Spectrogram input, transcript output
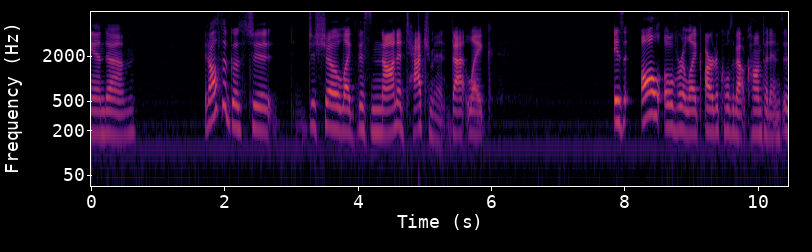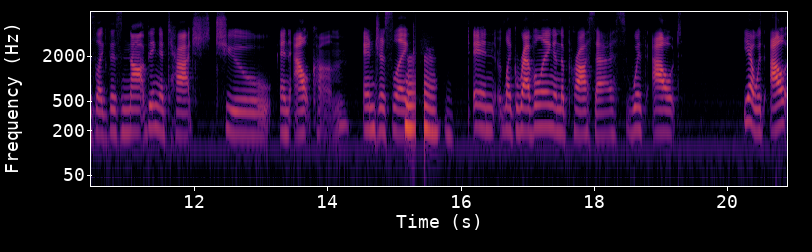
And um it also goes to to show like this non-attachment that like is all over like articles about confidence is like this not being attached to an outcome and just like mm-hmm. and like reveling in the process without yeah, without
